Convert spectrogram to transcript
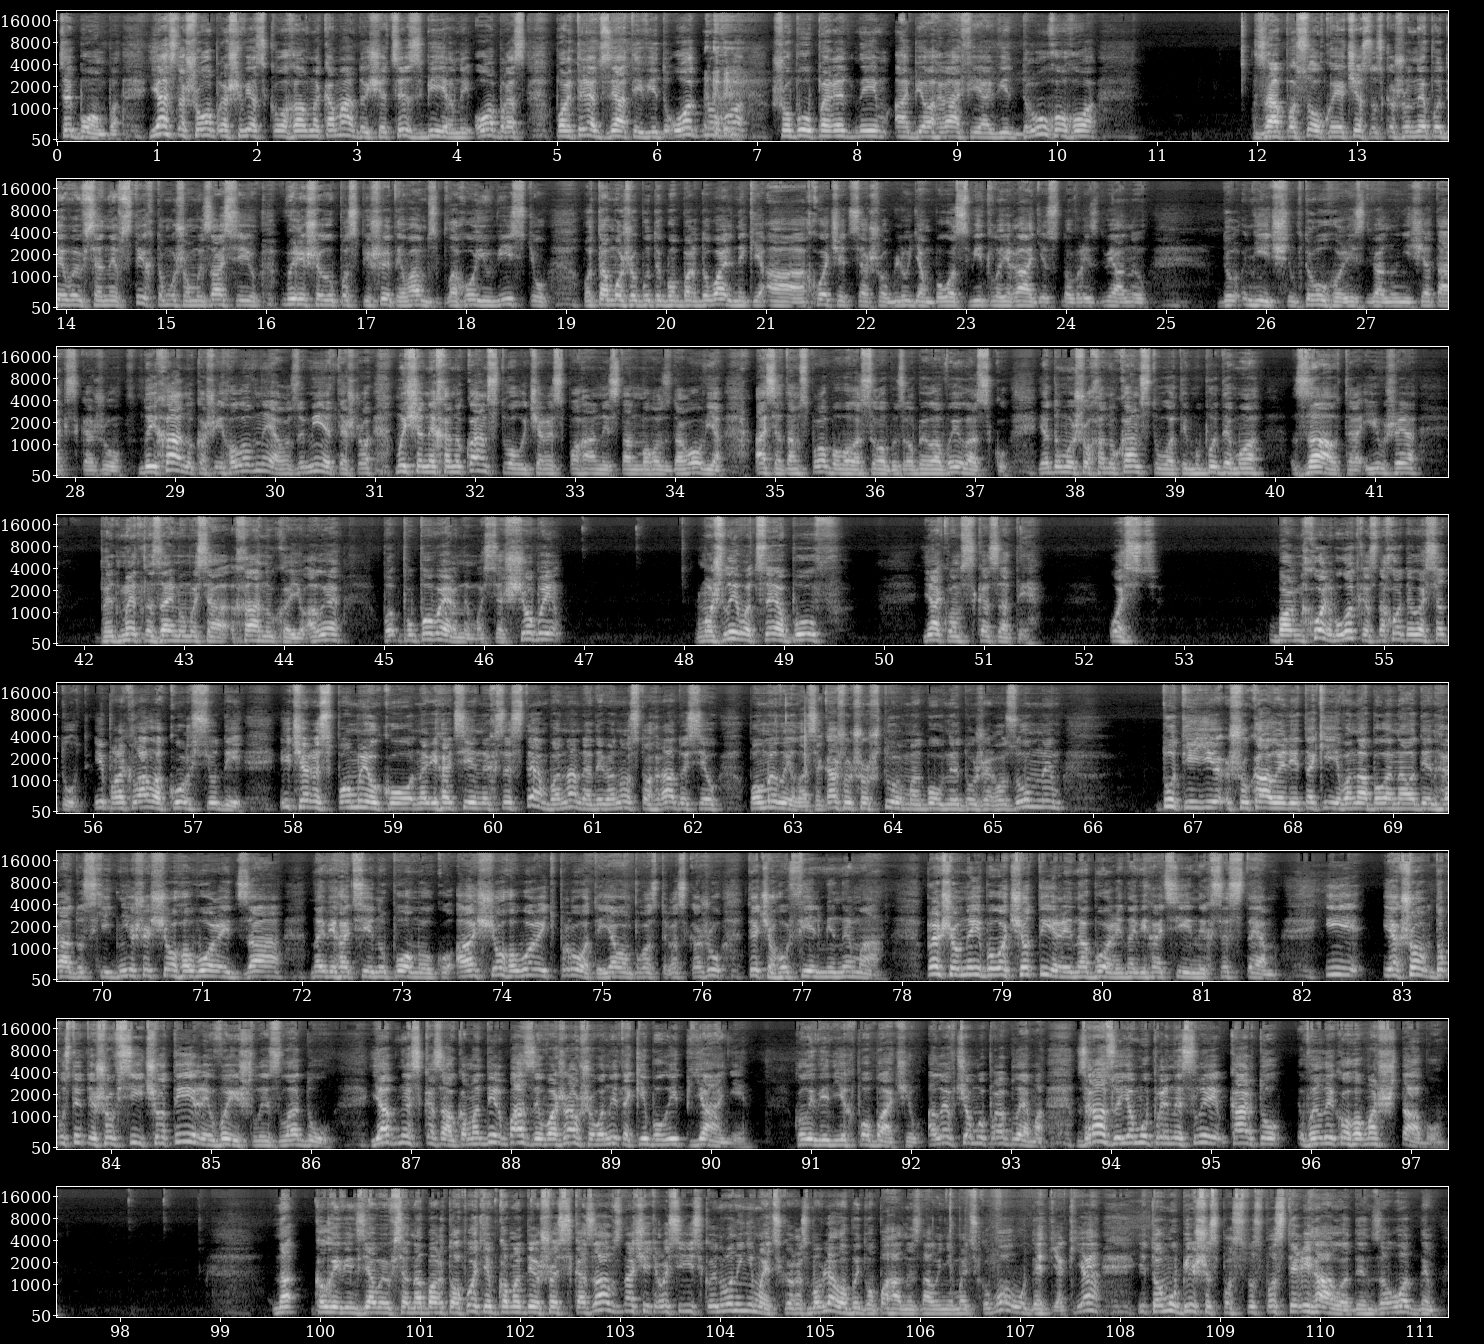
це бомба. Ясно, що образ шведського главнокомандуюча це збірний образ, портрет взятий від одного, що був перед ним, а біографія від другого. За посовку, я чесно скажу, не подивився, не встиг, тому що ми з Асією вирішили поспішити вам з благою вістю, бо там може бути бомбардувальники, а хочеться, щоб людям було світло і радісно в різдвяну ніч, в другу різдвяну ніч, я так скажу. Ну і ханука ж, і головне, розумієте, що ми ще не хануканствували через поганий стан мого здоров'я. Ася там спробувала сробу, зробила вилазку. Я думаю, що хануканствувати ми будемо завтра і вже предметно займемося ханукою, але по- по- повернемося, щоби, можливо, це був, як вам сказати, ось Борнхольм лодка знаходилася тут і проклала курс сюди. І через помилку навігаційних систем вона на 90 градусів помилилася. Кажуть, що штурман був не дуже розумним. Тут її шукали літаки, і вона була на один градус східніше, що говорить за навігаційну помилку. А що говорить проти? Я вам просто розкажу те, чого в фільмі нема. Перше, в неї було чотири набори навігаційних систем. І якщо допустити, що всі чотири вийшли з ладу, я б не сказав. Командир бази вважав, що вони таки були п'яні, коли він їх побачив. Але в чому проблема? Зразу йому принесли карту великого масштабу. На, коли він з'явився на борту, а потім командир щось сказав, значить, російською. Ну, вони німецькою розмовляли, обидва погано знали німецьку мову, десь як я, і тому більше спостерігали один за одним.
